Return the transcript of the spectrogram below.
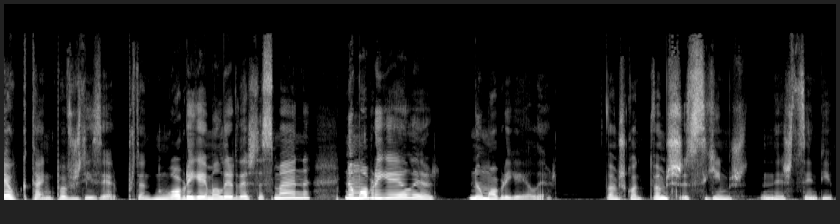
é o que tenho para vos dizer. Portanto, não obriguei-me a ler desta semana, não me obriguei a ler não me obriguei a ler. Vamos, vamos seguimos neste sentido.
